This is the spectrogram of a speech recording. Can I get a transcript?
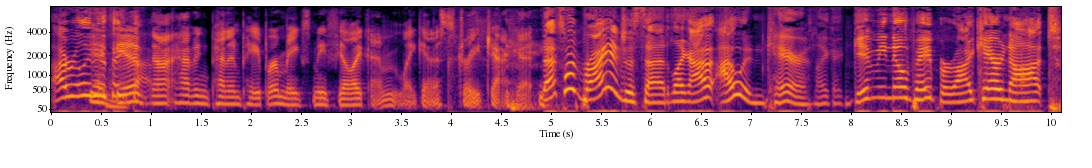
I really The do think idea that. of not having pen and paper makes me feel like I'm like in a straight jacket. That's what Brian just said. Like I, I wouldn't care. Like give me no paper. I care not.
